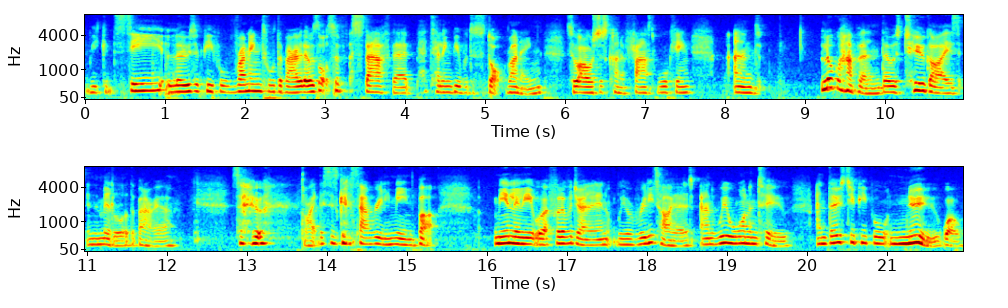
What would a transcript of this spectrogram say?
we could see loads of people running toward the barrier there was lots of staff there telling people to stop running so I was just kind of fast walking and look what happened there was two guys in the middle of the barrier so right this is going to sound really mean but me and Lily were full of adrenaline, we were really tired, and we were one and two. And those two people knew, well,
